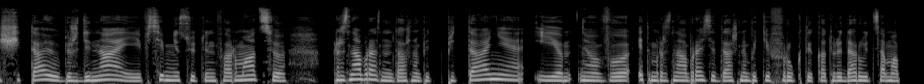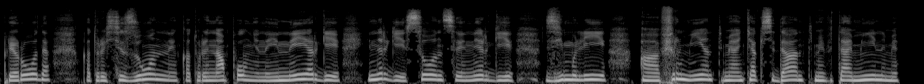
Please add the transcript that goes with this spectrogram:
считаю, убеждена, и всем несу эту информацию разнообразным должно быть питание, и э, в этом разнообразии должны быть и фрукты, которые дарует сама природа, которые сезонные, которые наполнены энергией, энергией солнца, энергией земли, а, ферментами, антиоксидантами, витаминами.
